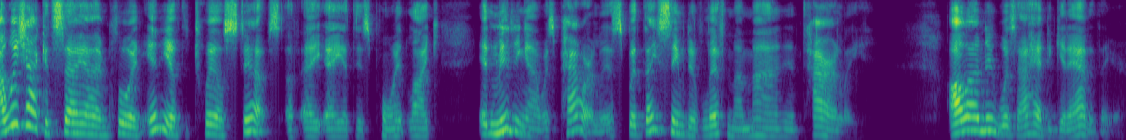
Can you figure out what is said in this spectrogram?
I wish I could say I employed any of the 12 steps of AA at this point, like admitting I was powerless, but they seemed to have left my mind entirely. All I knew was I had to get out of there.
